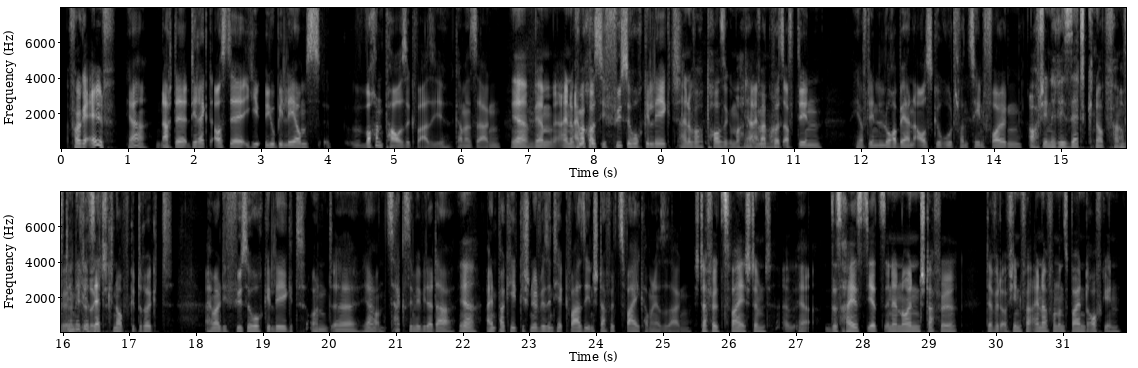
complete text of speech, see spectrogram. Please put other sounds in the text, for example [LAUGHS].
Folge 11. Ja, nach der, direkt aus der Ju Jubiläumswochenpause quasi, kann man sagen. Ja, wir haben eine Einmal Woche, kurz die Füße hochgelegt. eine Woche Pause gemacht. Ja, einmal mal. kurz auf den, hier auf den Lorbeeren ausgeruht von zehn Folgen. Auf den Reset-Knopf haben auf wir den gedrückt. Reset-Knopf gedrückt. Einmal die Füße hochgelegt und äh, ja, und zack, sind wir wieder da. Ja, Ein Paket geschnürt. Wir sind hier quasi in Staffel 2, kann man ja so sagen. Staffel 2, stimmt. Ähm, Ja. Das heißt, jetzt in der neuen Staffel, da wird auf jeden Fall einer von uns beiden draufgehen.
